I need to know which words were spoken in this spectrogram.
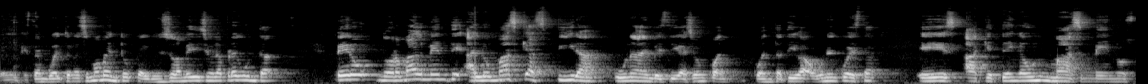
en el que está envuelto en ese momento, que hizo la medición la pregunta, pero normalmente a lo más que aspira una investigación cuantitativa o una encuesta es a que tenga un más menos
